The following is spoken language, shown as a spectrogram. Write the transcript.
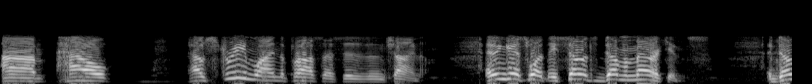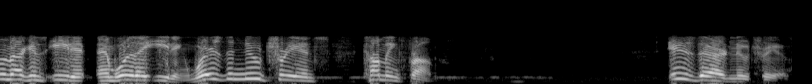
um, how how streamlined the process is in China. And then guess what? They sell it to dumb Americans. And dumb Americans eat it, and what are they eating? Where's the nutrients coming from? Is there nutrients?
